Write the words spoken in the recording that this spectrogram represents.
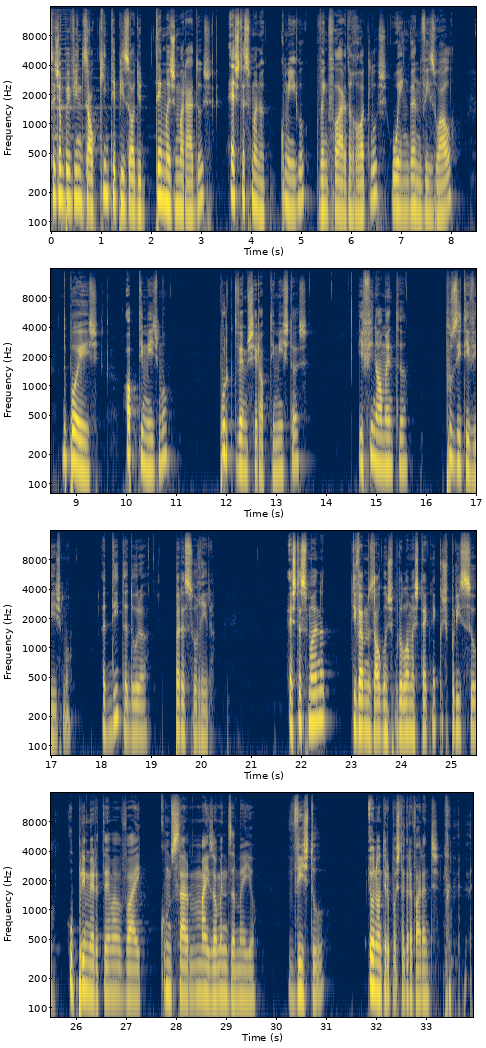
Sejam bem-vindos ao quinto episódio de Temas Marados. Esta semana comigo, que venho falar de rótulos, o engano visual. Depois, optimismo, porque devemos ser optimistas. E finalmente, positivismo, a ditadura para sorrir. Esta semana tivemos alguns problemas técnicos, por isso o primeiro tema vai começar mais ou menos a meio, visto eu não ter posto a gravar antes.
